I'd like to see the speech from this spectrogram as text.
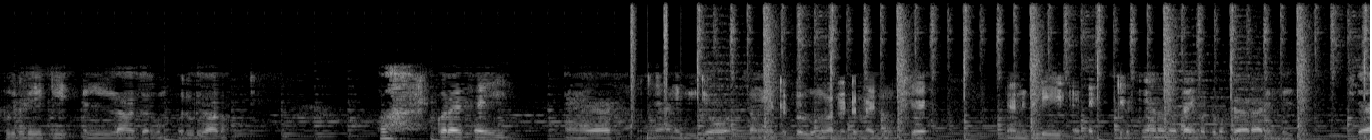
പുതിയടിലേക്ക് എല്ലാവർക്കും ഒരു സ്വാഗതം കുറേ ദിവസമായി ഞാൻ വീഡിയോ സമയത്തിട്ടുള്ളൂ എന്ന് പറഞ്ഞിട്ടുണ്ടായിരുന്നു. പക്ഷേ ഞാനിതിൽ ഇടയ്ക്കിടയ്ക്ക് ഞാനൊന്ന് ടൈം കിട്ടുമ്പോൾ കയറാറുണ്ട് പക്ഷേ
